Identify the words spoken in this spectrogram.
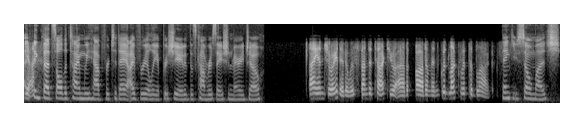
I yeah. think that's all the time we have for today. I've really appreciated this conversation, Mary Jo. I enjoyed it. It was fun to talk to you, Autumn, and good luck with the blog. Thank you so much.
